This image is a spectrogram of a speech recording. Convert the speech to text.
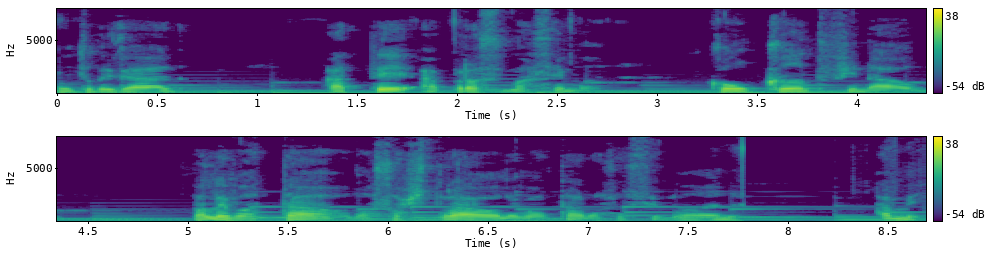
Muito obrigado. Até a próxima semana, com o canto final para levantar o nosso astral, levantar a nossa semana. Amém.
